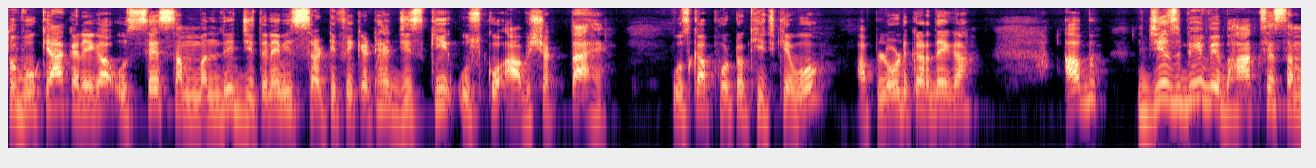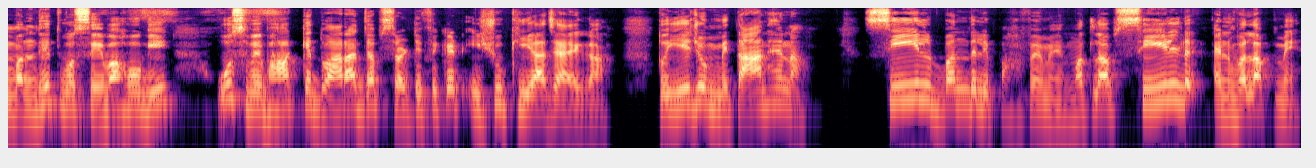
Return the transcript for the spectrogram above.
तो वो क्या करेगा? उससे संबंधित जितने भी सर्टिफिकेट है, जिसकी उसको आवश्यकता है, उसका फ़ोटो खींच के वो अपलोड कर देगा। अब जिस भी विभाग से संबंधित वो सेवा होगी, उस विभाग के द्वारा जब सर्टिफिकेट इशू किया जाएगा तो ये जो मितान है ना सील बंद लिफाफे में मतलब सील्ड एनवलप में,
